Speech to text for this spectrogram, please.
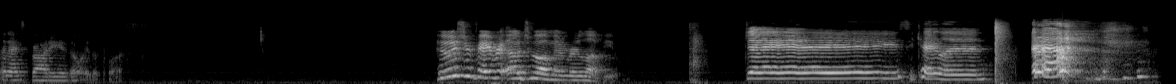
a nice body is always a plus. Who is your favorite O2L member? Love you. JC Caylen.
